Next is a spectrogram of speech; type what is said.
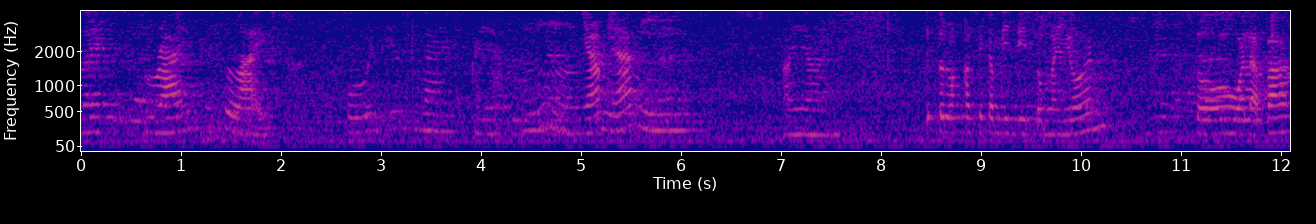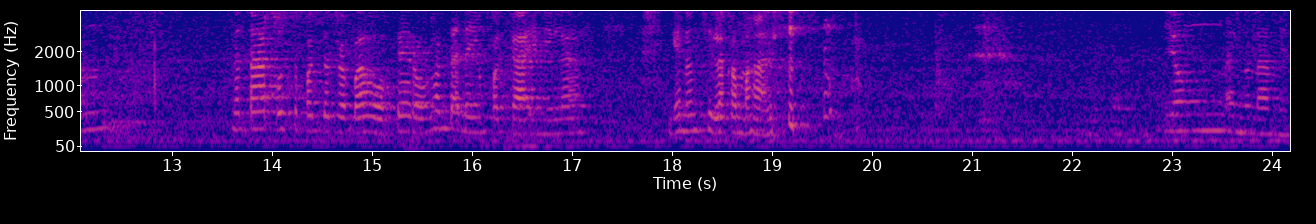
Rice is like... Rice is life. Food is life. Kaya, mm, yum, yummy. Ayan. Ito lang kasi kami dito ngayon. So, wala pang natapos sa pagtatrabaho. Pero handa na yung pagkain nila. Ganon sila kamahal. yung ano namin.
